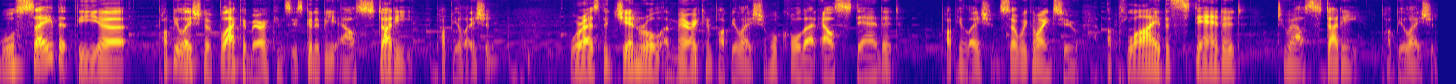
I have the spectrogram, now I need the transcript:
We'll say that the uh, population of black Americans is going to be our study population, whereas the general American population, we'll call that our standard population. So we're going to apply the standard to our study population.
